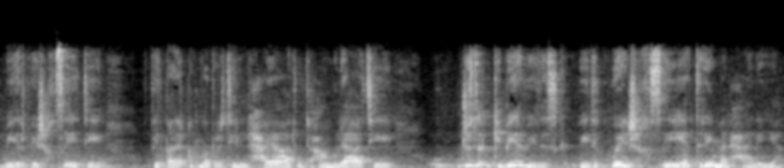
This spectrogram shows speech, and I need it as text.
كبير في شخصيتي في طريقة نظرتي للحياة وتعاملاتي وجزء كبير في, في تكوين شخصية ريما الحالية.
